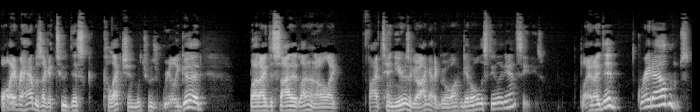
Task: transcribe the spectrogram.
all I ever had was like a two disc collection, which was really good. But I decided, I don't know, like five, ten years ago, I got to go out and get all the Steely Dan CDs. Glad I did. Great albums.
